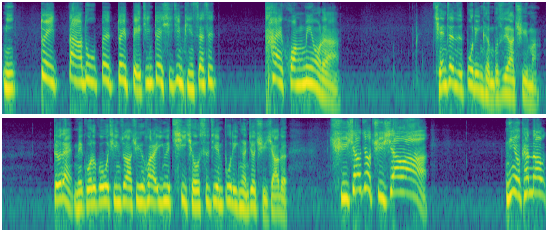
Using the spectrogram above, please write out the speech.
你对大陆、对对北京、对习近平，实在是太荒谬了。前阵子布林肯不是要去吗？对不对？美国的国务卿说要去，后来因为气球事件，布林肯就取消了。取消就取消啊！你有看到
